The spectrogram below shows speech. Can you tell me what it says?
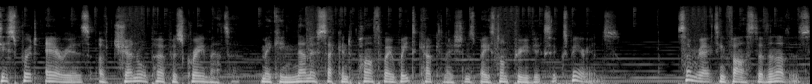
Disparate areas of general purpose grey matter, making nanosecond pathway weight calculations based on previous experience. Some reacting faster than others,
